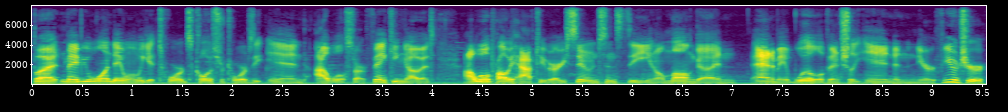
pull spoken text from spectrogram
But maybe one day when we get towards closer towards the end, I will start thinking of it. I will probably have to very soon since the, you know, manga and anime will eventually end in the near future.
